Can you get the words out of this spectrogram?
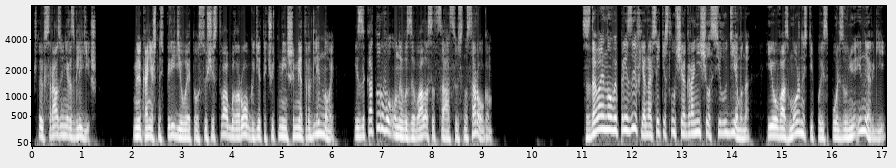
что их сразу не разглядишь. Ну и, конечно, впереди у этого существа был рог где-то чуть меньше метра длиной, из-за которого он и вызывал ассоциацию с носорогом. Создавая новый призыв, я на всякий случай ограничил силу демона и его возможности по использованию энергии.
